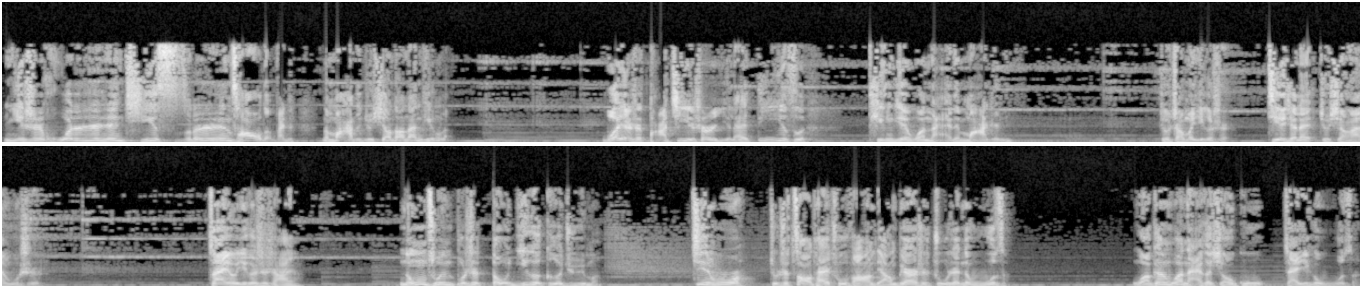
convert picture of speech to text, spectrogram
你是活着任人骑，死了任人操的，反正那骂的就相当难听了。我也是打记事以来第一次听见我奶奶骂人，就这么一个事接下来就相安无事了。再有一个是啥呀？农村不是都一个格局吗？进屋就是灶台、厨房，两边是住人的屋子。我跟我奶和小姑在一个屋子，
